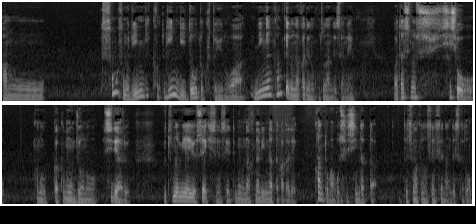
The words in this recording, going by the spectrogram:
あのそもそも倫理倫理道徳というのは人間関係の中でのことなんですよね。私の師匠あの学問上の師である宇都宮義明先生ってもう亡くなりになった方で関東がご出身だった哲学の先生なんですけど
